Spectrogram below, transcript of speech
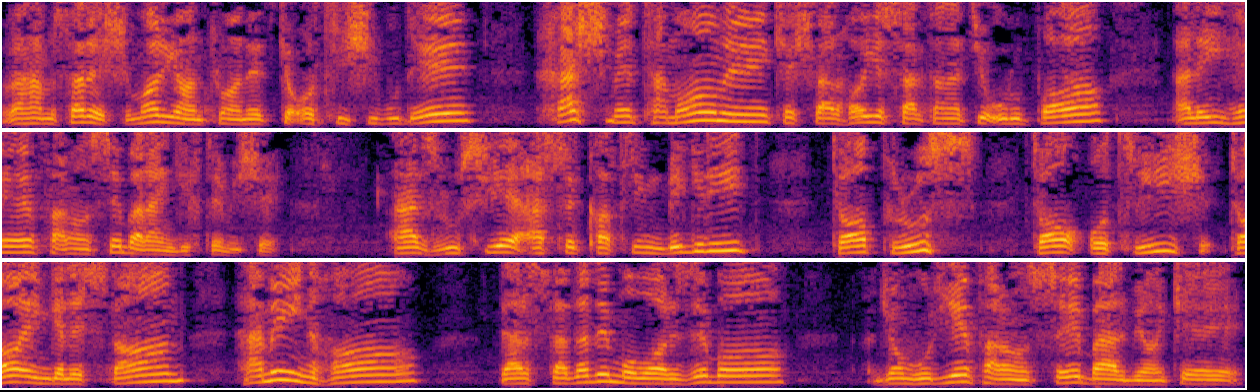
و همسرش ماری آنتوانت که اتریشی بوده خشم تمام کشورهای سلطنتی اروپا علیه فرانسه برانگیخته میشه. از روسیه اصر کاترین بگیرید تا پروس تا اتریش تا انگلستان همه اینها در صدد مبارزه با جمهوری فرانسه برمیان که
